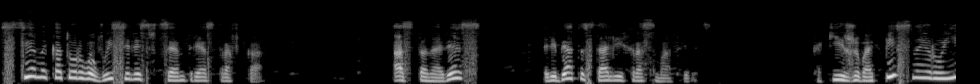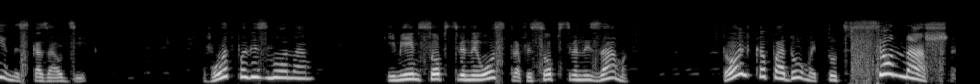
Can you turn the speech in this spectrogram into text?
стены которого высились в центре островка. Остановясь, ребята стали их рассматривать. «Какие живописные руины!» — сказал Дик. «Вот повезло нам. Имеем собственный остров и собственный замок. Только подумать, тут все наше!»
